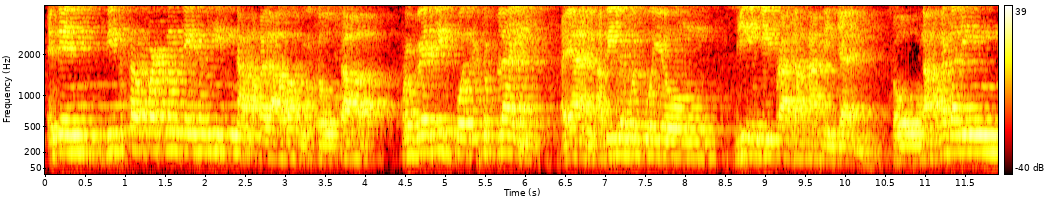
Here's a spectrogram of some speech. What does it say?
And then, dito sa part ng Quezon City, napakalawak, no. So, sa Progressive Poultry Supply, ayan, available po yung D&J product natin dyan. So, napakadaling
